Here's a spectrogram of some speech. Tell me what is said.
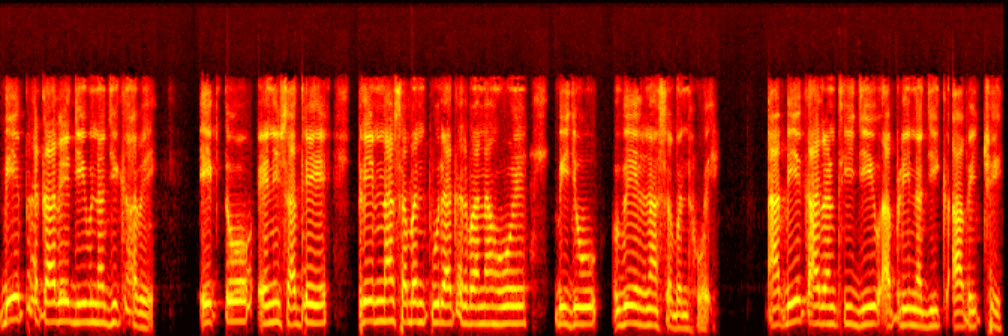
બે પ્રકારે જીવ નજીક આવે. એક તો એની સાથે પ્રેમના સંબંધ પૂરા કરવાના હોય, બીજું વેરના સંબંધ હોય. આ બે કારણથી જીવ આપણી નજીક આવે છે.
